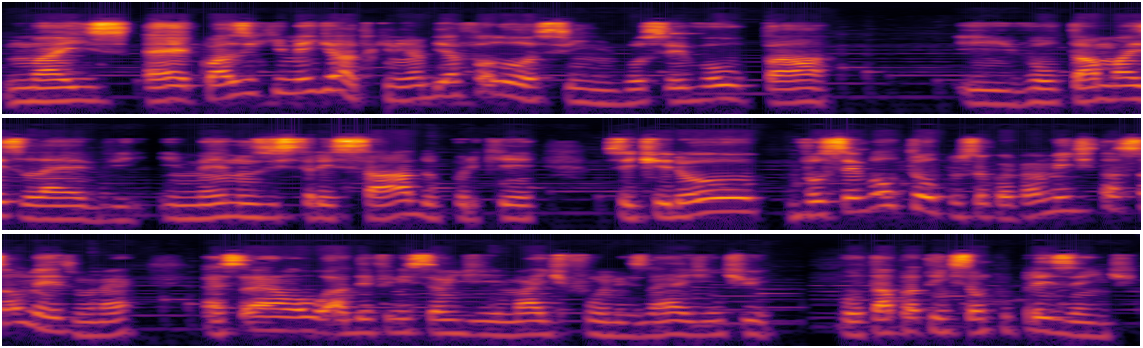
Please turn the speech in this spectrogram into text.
Mas é quase que imediato, que nem a Bia falou, assim, você voltar e voltar mais leve e menos estressado, porque você tirou, você voltou para o seu corpo, é uma meditação mesmo, né? Essa é a definição de mindfulness, né? A gente voltar para atenção para o presente.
